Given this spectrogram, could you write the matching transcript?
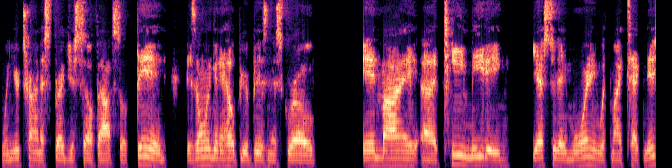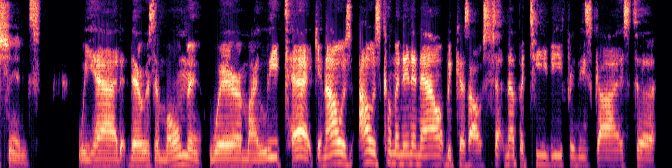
when you're trying to spread yourself out so thin is only going to help your business grow. In my uh, team meeting yesterday morning with my technicians, we had there was a moment where my lead tech and I was I was coming in and out because I was setting up a TV for these guys to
